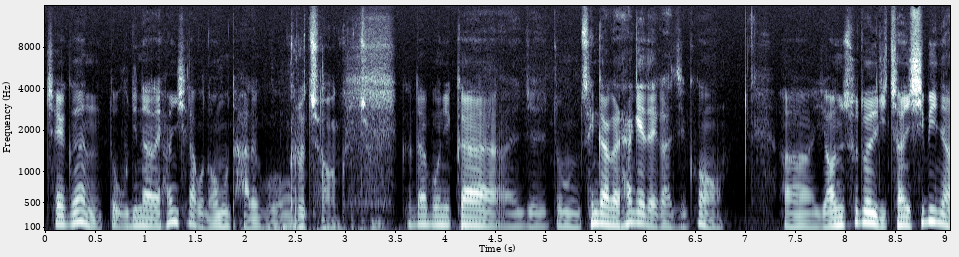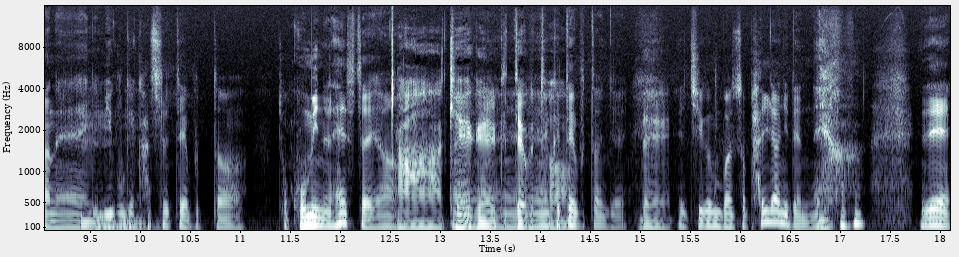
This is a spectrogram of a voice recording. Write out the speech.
책은 또 우리나라 현실하고 너무 다르고 그렇죠, 그렇죠. 그러다 보니까 이제 좀 생각을 하게 돼가지고 어, 연수를 2012년에 음, 미국에 음. 갔을 때부터 좀 고민을 했어요. 아 계획을 예, 그때부터. 예, 그때부터 이제 네. 지금 벌써 8년이 됐네요. 근데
